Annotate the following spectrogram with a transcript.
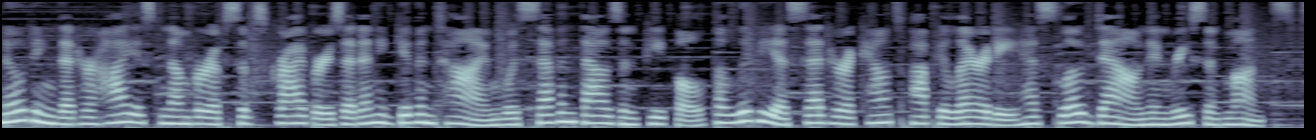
Noting that her highest number of subscribers at any given time was 7,000 people, Olivia said her account's popularity has slowed down in recent months.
